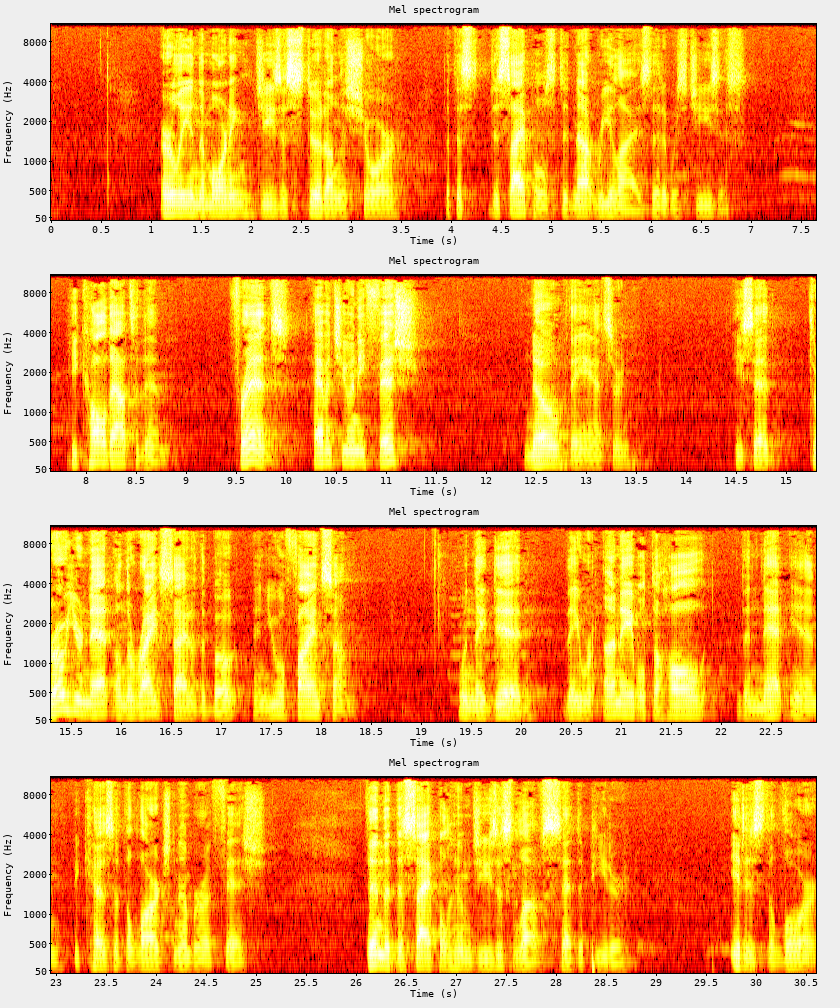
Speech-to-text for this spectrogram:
Early in the morning, Jesus stood on the shore, but the disciples did not realize that it was Jesus. He called out to them, Friends, haven't you any fish? No, they answered. He said, Throw your net on the right side of the boat, and you will find some. When they did, they were unable to haul the net in because of the large number of fish. Then the disciple whom Jesus loves said to Peter, It is the Lord.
